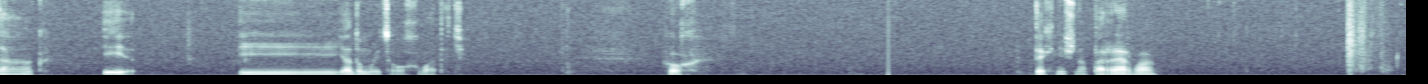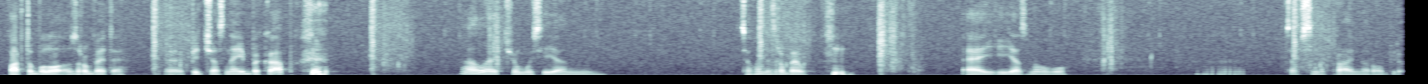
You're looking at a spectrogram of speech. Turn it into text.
Так. І. І я думаю, цього хватить. Хох. Технічна перерва. Варто було зробити е, під час неї бекап. Але чомусь я цього не зробив. Ей, і я знову е, це все неправильно роблю.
